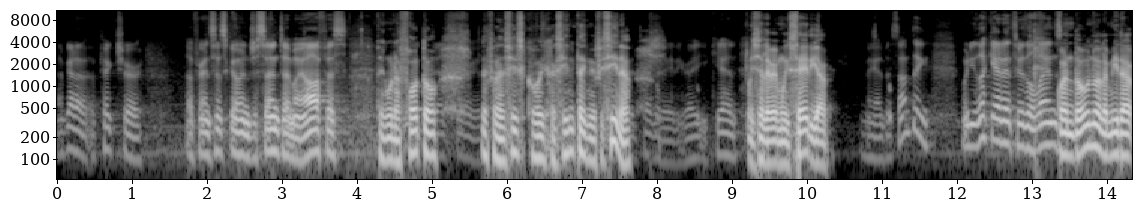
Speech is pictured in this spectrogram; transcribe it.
I've got a, a picture of Francisco and Jacinta in my office. Tengo una foto de Francisco y Jacinta en mi oficina y se le ve muy seria. Cuando uno la mira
